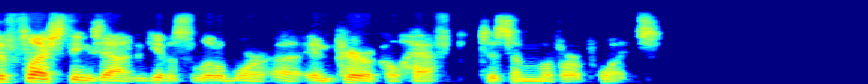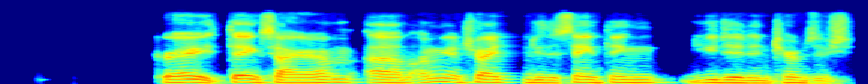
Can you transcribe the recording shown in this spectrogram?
to flesh things out and give us a little more uh, empirical heft to some of our points. Great. Thanks, Hyrum. Um, I'm going to try and do the same thing you did in terms of sh-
